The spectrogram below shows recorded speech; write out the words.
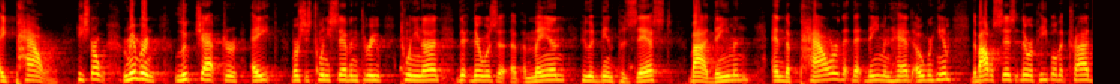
a power. He's strong. Remember in Luke chapter 8, verses 27 through 29, there was a, a man who had been possessed by a demon, and the power that that demon had over him. The Bible says that there were people that tried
